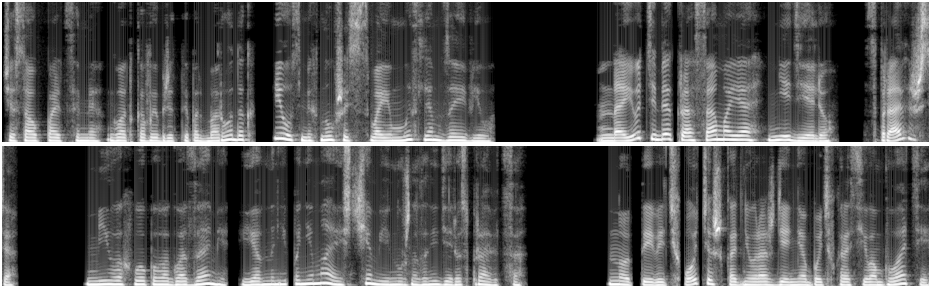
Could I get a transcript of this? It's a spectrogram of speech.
чесал пальцами гладко выбритый подбородок и, усмехнувшись своим мыслям, заявил. «Даю тебе, краса моя, неделю. Справишься?» Мила хлопала глазами, явно не понимая, с чем ей нужно за неделю справиться. «Но ты ведь хочешь ко дню рождения быть в красивом платье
